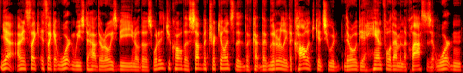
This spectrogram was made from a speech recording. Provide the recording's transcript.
Yeah. I mean, it's like, it's like at Wharton, we used to have, there would always be, you know, those, what did you call the submatriculants? The, the, the literally the college kids who would, there would be a handful of them in the classes at Wharton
